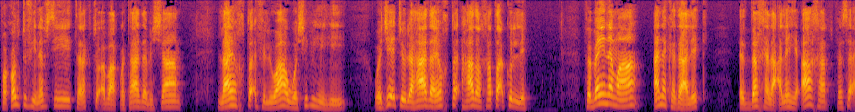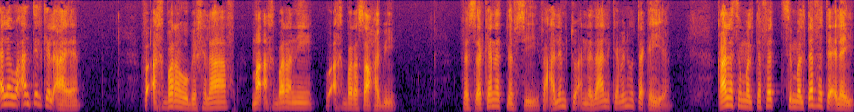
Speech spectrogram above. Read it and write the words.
فقلت في نفسي تركت أبا قتادة بالشام لا يخطئ في الواو وشبهه وجئت لهذا يخطئ هذا الخطأ كله. فبينما أنا كذلك إذ دخل عليه آخر فسأله عن تلك الآية. فأخبره بخلاف ما أخبرني وأخبر صاحبي. فسكنت نفسي فعلمت أن ذلك منه تقية. قال ثم التفت ثم التفت إلي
